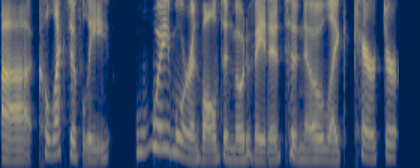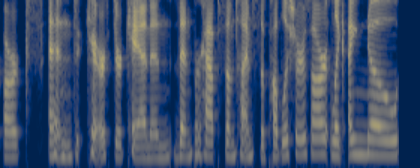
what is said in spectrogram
uh collectively way more involved and motivated to know like character arcs and character canon than perhaps sometimes the publishers are. Like I know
